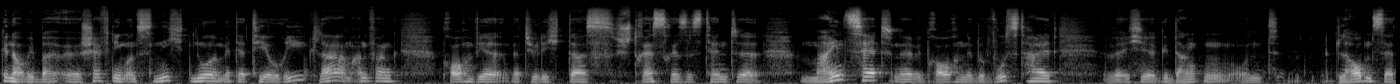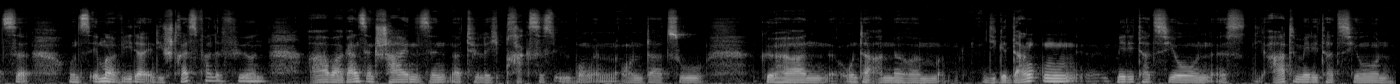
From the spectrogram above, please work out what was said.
Genau, wir beschäftigen uns nicht nur mit der Theorie. Klar, am Anfang brauchen wir natürlich das stressresistente Mindset. Ne? Wir brauchen eine Bewusstheit, welche Gedanken und Glaubenssätze uns immer wieder in die Stressfalle führen. Aber ganz entscheidend sind natürlich Praxisübungen und dazu gehören unter anderem die Gedankenmeditation, es die Atemmeditation,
